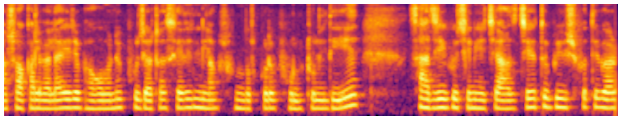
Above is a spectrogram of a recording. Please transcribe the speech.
আর সকালবেলায় এই যে ভগবানের পূজাটা সেরে নিলাম, সুন্দর করে ফুল টুল দিয়ে সাজিয়ে গুছিয়ে নিয়েছি। আজ যেহেতু বৃহস্পতিবার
